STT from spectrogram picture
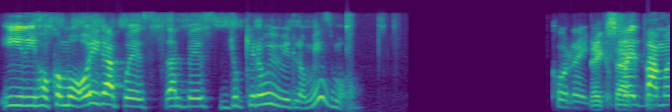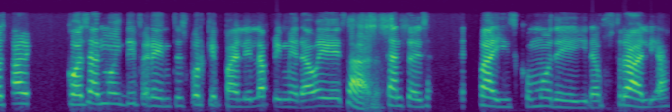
y dijo como, oiga, pues, tal vez yo quiero vivir lo mismo. Correcto. Exacto. Pues vamos a ver cosas muy diferentes porque para él es la primera vez, tanto de del país como de ir a Australia.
